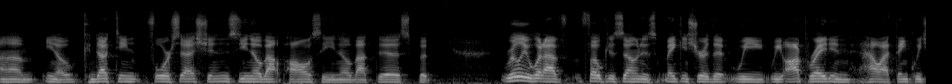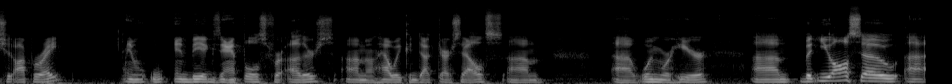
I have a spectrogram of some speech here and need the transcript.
Um, you know, conducting floor sessions. You know about policy. You know about this, but really what I've focused on is making sure that we we operate in how I think we should operate, and and be examples for others um, on how we conduct ourselves um, uh, when we're here. Um, but you also, uh,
